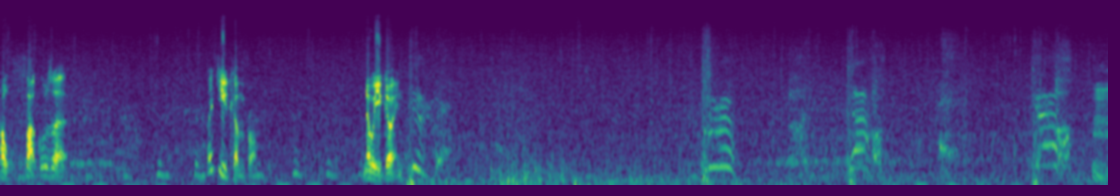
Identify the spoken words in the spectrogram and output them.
Oh fuck, what was that? Where'd you come from? I know where you're going. Hmm.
